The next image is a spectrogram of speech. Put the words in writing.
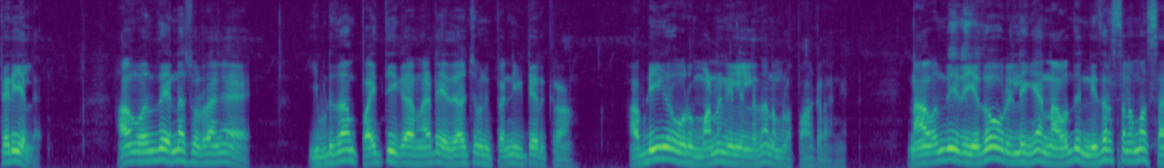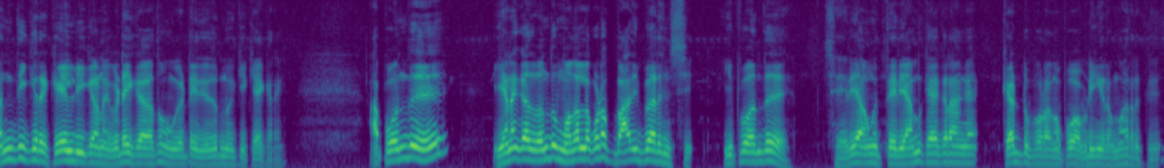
தெரியலை. அவங்க வந்து என்ன சொல்கிறாங்க இப்படி தான் பைத்தியக்காரனாட்ட ஏதாச்சும் ஒன்று பண்ணிக்கிட்டே இருக்கிறான். அப்படிங்கிற ஒரு மனநிலையில் தான் நம்மளை பார்க்குறாங்க நான் வந்து இது ஏதோ ஒரு இல்லைங்க. நான் வந்து நிதர்சனமாக சந்திக்கிற கேள்விக்கான விடைக்காக தான் உங்கள்கிட்ட இது எதிர்நோக்கி கேட்குறேன் அப்போ வந்து எனக்கு அது வந்து முதல்ல கூட பாதிப்பாக இருந்துச்சு. இப்போ வந்து சரி அவங்க தெரியாமல் கேட்குறாங்க கேட்டு போகிறாங்க போ அப்படிங்கிற மாதிரி இருக்குது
